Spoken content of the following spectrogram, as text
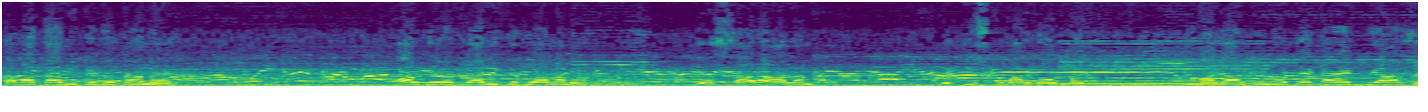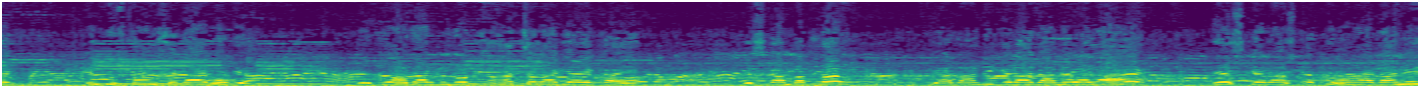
दवा दारू के जो दाम है, और बेरोजगारी के जो आलम है, ये सारा आलम नीतीश कुमार का ऊपर दो हज़ार के नोट एकाएक बिहार से, हिंदुस्तान से गायब हो गया। ये दो हज़ार का नोट कहाँ चला गया एकाएक इसका मतलब कि अडानी के राज आने वाला है, देश के राष्ट्रपति होंगे अडानी,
